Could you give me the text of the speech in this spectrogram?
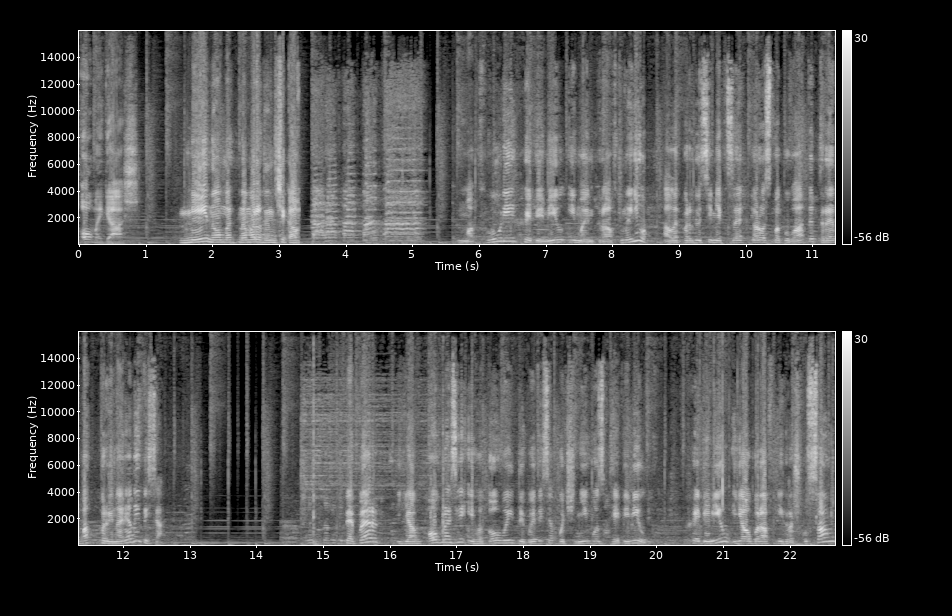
О май гаш! Мій номер номер один чекав. Макфлурі, Happy Meal і Майнкрафт меню. Але передусім, як це розпакувати, треба принарядитися. Тепер я в образі і готовий дивитися. Почнімо з Happy Meal. Happy Meal я обирав іграшку сам.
